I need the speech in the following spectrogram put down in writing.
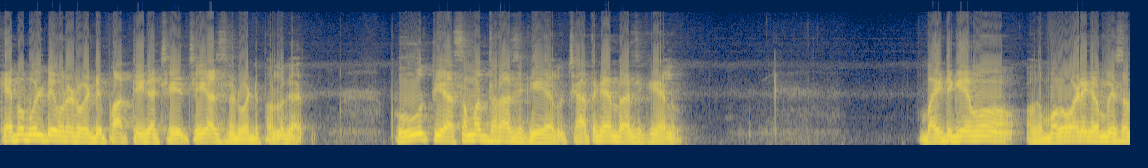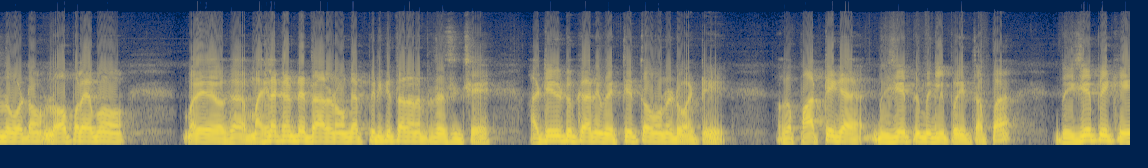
కేపబిలిటీ ఉన్నటువంటి పార్టీగా చే చేయాల్సినటువంటి పనులు కాదు. పూర్తి అసమర్థ రాజకీయాలు చేతకాని రాజకీయాలు. బయటికేమో ఒక మగవాడిగా మీసందు ఇవ్వటం లోపలేమో మరి ఒక మహిళ కంటే దారుణంగా పిరికితనాన్ని ప్రదర్శించే అటు ఇటు కాని వ్యక్తిత్వం ఉన్నటువంటి ఒక పార్టీగా బీజేపీ మిగిలిపోయింది తప్ప బీజేపీకి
